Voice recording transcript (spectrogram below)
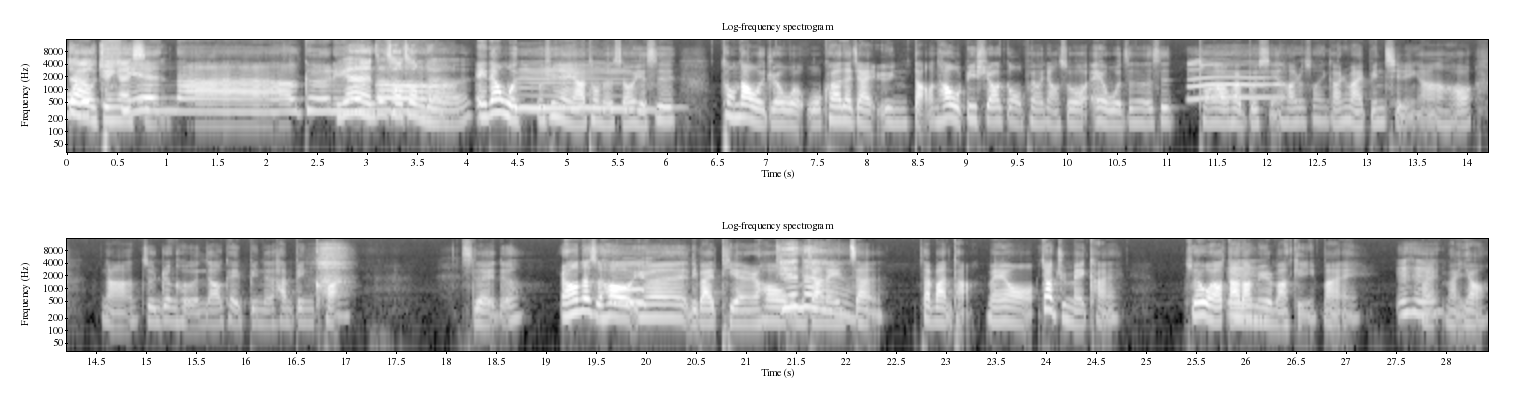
对啊，我觉得应该是。天哪，好可怜！你看这超痛的。哎、欸，但我我去年牙痛的时候也是痛到我觉得我我快要在家里晕倒，然后我必须要跟我朋友讲说，哎、欸，我真的是痛到快不行，然后就说你赶快去买冰淇淋啊，然后拿就任何你知道可以冰的含冰块之类的。然后那时候因为礼拜天，然后我们家那一站在半塔，没有药局没开，所以我要搭到 Miramarket 买、嗯、买买药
